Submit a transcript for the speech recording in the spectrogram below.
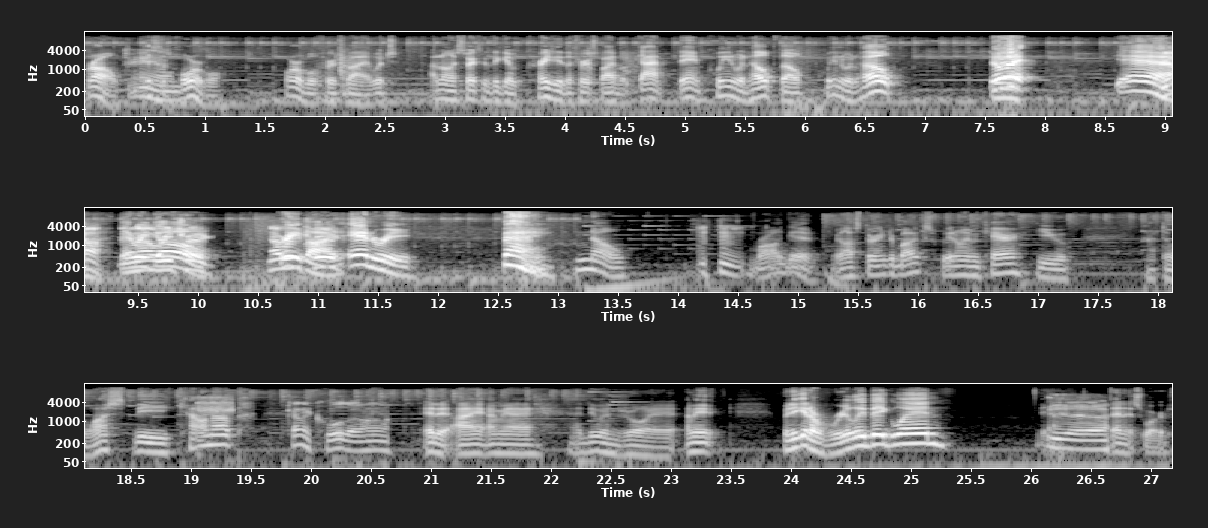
Bro, this is horrible. Horrible first buy, which I don't expect it to go crazy the first buy, but god damn, Queen would help though. Queen would help. Do Yeah. it! Yeah, there we go. retrig. Now Great buy. retrig. And re. Bang! No. Mm-hmm. We're all good. We lost 300 bucks. We don't even care. You have to watch the count up. kind of cool though, huh? It, I, I mean, I, I do enjoy it. I mean, when you get a really big win, Yeah. Yeah. then it's worth.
